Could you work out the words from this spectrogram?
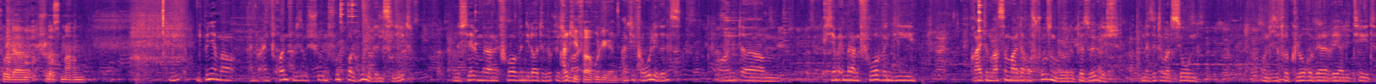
Schulterschluss machen. Ich bin ja mal ein, ein Freund von diesem schönen Football-Hooligans-Lied. Und ich stelle mir dann vor, wenn die Leute wirklich. Antifa-Hooligans. Antifa-Hooligans. Und ähm, ich stelle mir immer dann vor, wenn die breite Masse mal darauf stoßen würde, persönlich, in der Situation. Und diese Folklore wäre Realität.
